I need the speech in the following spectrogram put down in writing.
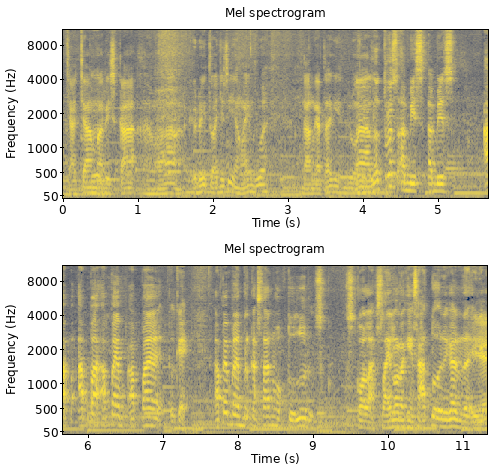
Caca sama Rizka. Sama udah itu aja sih yang lain gua nggak ngeliat lagi Nah, itu. lo terus abis abis apa apa apa apa oke. Apa yang paling berkesan waktu lu sekolah selain lo ranking satu ini kan ada ini Iya.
